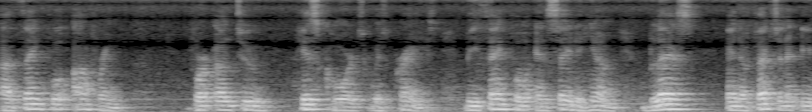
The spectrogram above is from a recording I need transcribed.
a thankful offering for unto his courts with praise. Be thankful and say to him, bless and affectionately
